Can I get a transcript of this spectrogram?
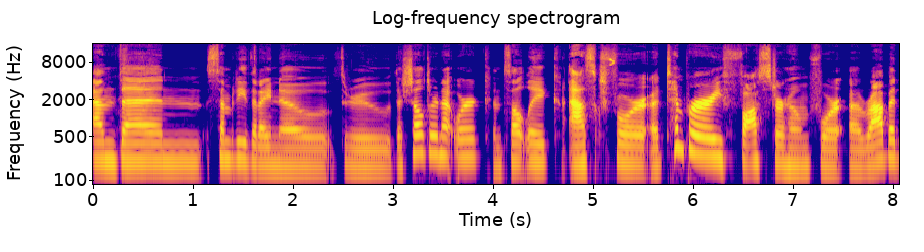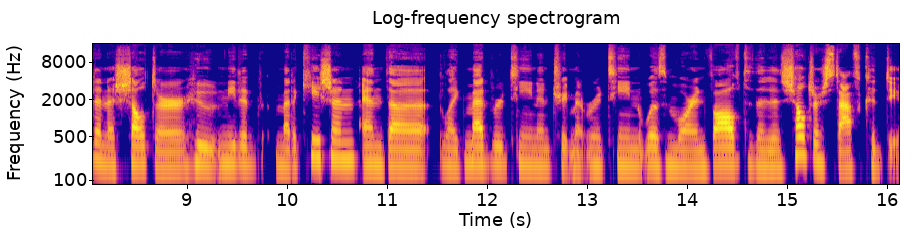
And then somebody that I know through the shelter network in Salt Lake asked for a temporary foster home for a rabbit in a shelter who needed medication and the like med routine and treatment routine was more involved than the shelter staff could do.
